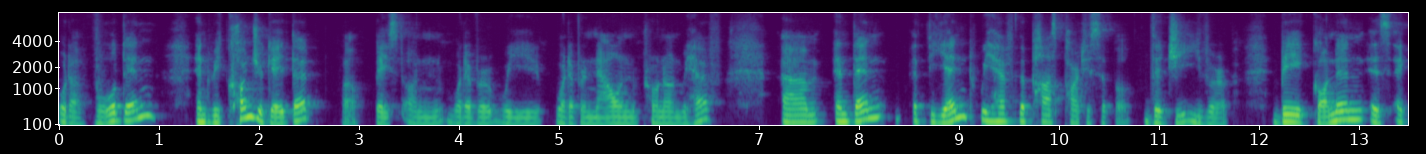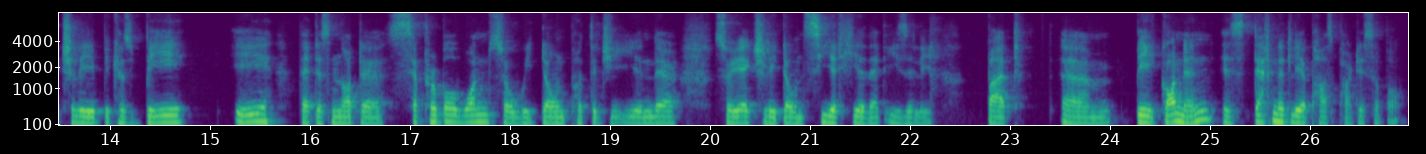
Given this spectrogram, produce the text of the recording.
oder wurden and we conjugate that well based on whatever we whatever noun pronoun we have um, and then at the end we have the past participle the ge verb begonnen is actually because be that is not a separable one, so we don't put the GE in there. So you actually don't see it here that easily. But um, begonnen is definitely a past participle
